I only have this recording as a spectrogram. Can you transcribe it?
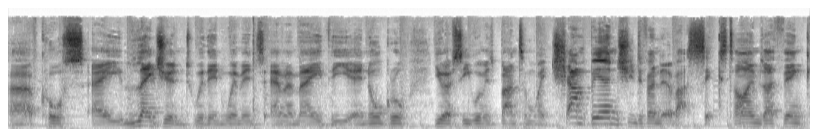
Uh, of course, a legend within women's MMA, the inaugural UFC Women's Bantamweight Champion. She defended about six times, I think.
